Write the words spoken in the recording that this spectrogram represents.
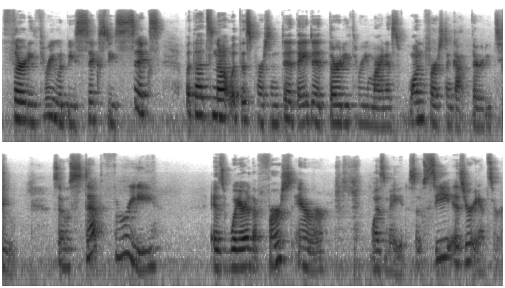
33 would be 66, but that's not what this person did. They did 33 minus 1 first and got 32. So step 3 is where the first error was made. So C is your answer.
